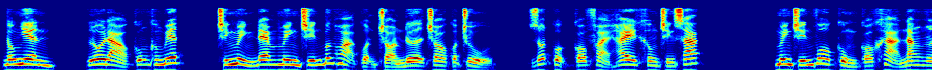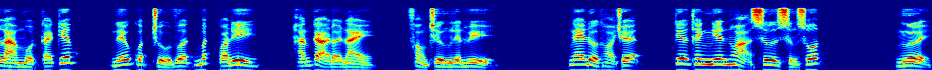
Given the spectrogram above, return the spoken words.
Đồng nhiên, lôi đảo cũng không biết, chính mình đem Minh Chín bức họa cuộn tròn đưa cho quận chủ, rốt cuộc có phải hay không chính xác. Minh Chín vô cùng có khả năng là một cái kiếp, nếu quật chủ vượt bất quá đi, hắn cả đời này, phỏng trường liền hủy. Nghe được hỏi chuyện, kia thanh niên họa sư sửng sốt. Người,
